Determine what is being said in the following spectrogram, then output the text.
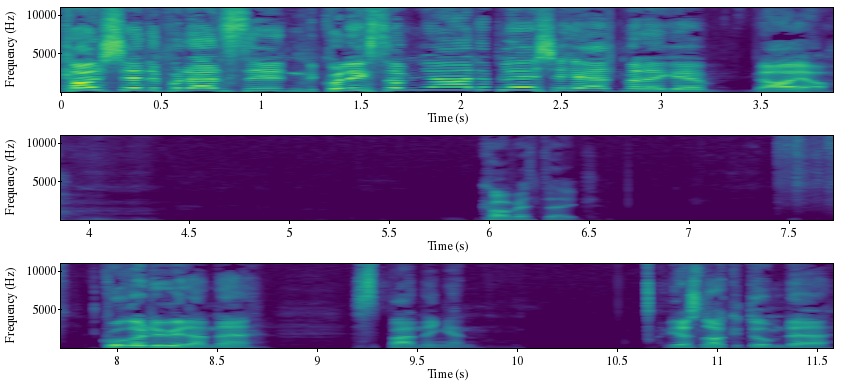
Kanskje er det på den siden hvor liksom Ja, det ble ikke helt, men jeg er Ja, ja. Hva vet jeg? Hvor er du i denne spenningen? Vi har snakket om det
